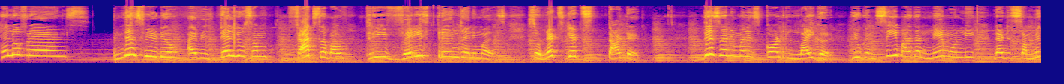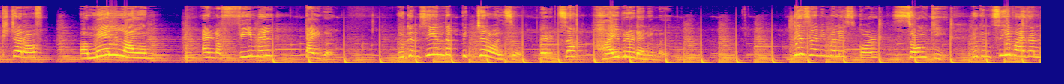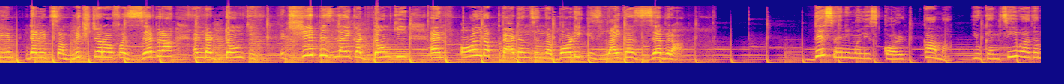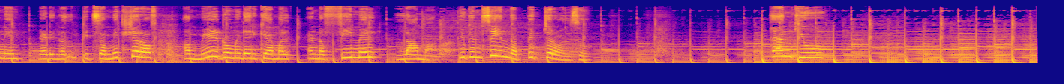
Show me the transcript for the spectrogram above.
Hello friends! In this video, I will tell you some facts about three very strange animals. So let's get started. This animal is called liger. You can see by the name only that it's a mixture of a male lion and a female tiger. You can see in the picture also that it's a hybrid animal. This animal is called Zonkey. You can see by the name that it's a mixture of a zebra and a donkey. Its shape is like a donkey and all the patterns in the body is like a zebra. This animal is called Cama. You can see by the name that it's a mixture of a male dromedary camel and a female llama. You can see in the picture also. Thank you.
